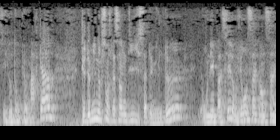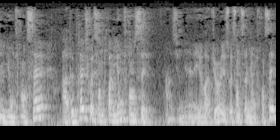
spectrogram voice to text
C'est d'autant plus remarquable que de 1970 à 2002, on est passé d'environ 55 millions de Français à à peu près 63 millions de Français. Hein, si on y, actuellement, il y a 65 millions de Français,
